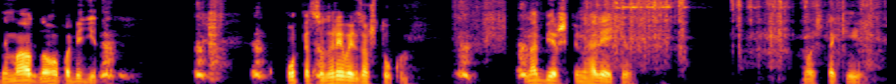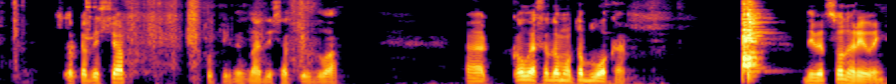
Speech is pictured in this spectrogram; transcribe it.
нема одного побідіта. По 500 гривень за штуку. Набір шпінгалетів. Ось такий. 150. Тут їх не знаю, десятків два. Е, Колеса до мотоблока. 900 гривень.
